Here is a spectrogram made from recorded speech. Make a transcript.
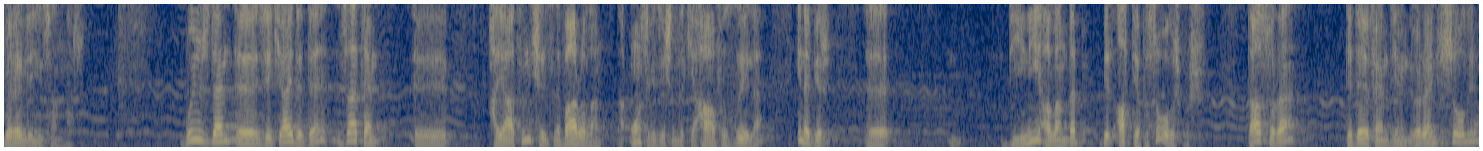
görevli insanlar. Bu yüzden e, Zekai Dede zaten e, hayatın içerisinde var olan 18 yaşındaki hafızlığıyla yine bir e, dini alanda bir altyapısı oluşmuş. Daha sonra Dede Efendi'nin öğrencisi oluyor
